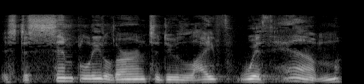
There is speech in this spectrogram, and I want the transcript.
is to simply learn to do life with Him?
